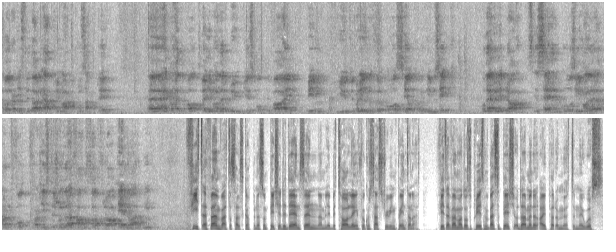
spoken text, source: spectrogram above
for artister i dag er primært konserter. Eh, jeg kan vente på at veldig mange av dere bruker Spotify, Vim, YouTube og lignende for å se oppdaget ny musikk. Og det er veldig bra. Selv og sikkert mange av dere har fått artister som dere er fans av fra hele verden. Feet FM var et av selskapene som pitchet ideen sin, nemlig betaling for konsertstreaming på internett. Feet FM vant også prisen for beste pitch, og dermed en iPad å møte med Woz.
